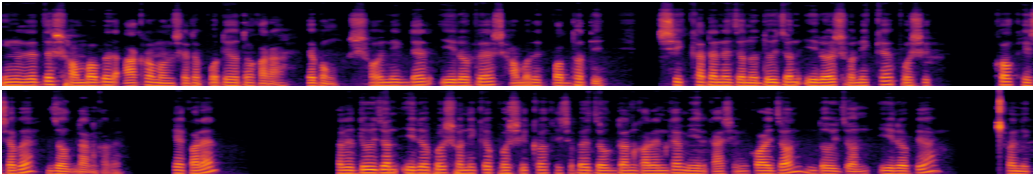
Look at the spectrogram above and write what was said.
ইংরেজদের সম্ভাব্য আক্রমণ সেটা প্রতিহত করা এবং সৈনিকদের ইউরোপে সামরিক পদ্ধতি শিক্ষাদানের জন্য দুইজন ইউরো সৈনিককে প্রশিক্ষক হিসাবে যোগদান করেন। কে করেন? তাহলে দুইজন ইউরোপীয় সৈনিককে প্রশিক্ষক হিসেবে যোগদান করেন কে মীর কাসিম। কয়জন? দুইজন ইউরোপীয় সৈনিক।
